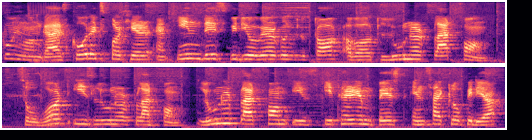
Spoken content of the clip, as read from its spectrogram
going on guys? CodeXpert here and in this video we are going to talk about Lunyr platform. So what is Lunyr platform? Lunyr platform is ethereum based encyclopedia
